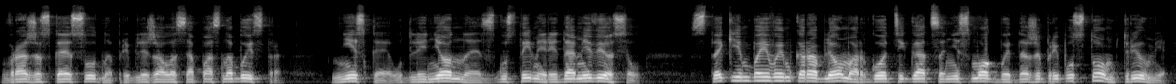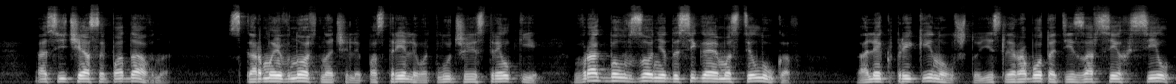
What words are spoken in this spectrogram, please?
Вражеское судно приближалось опасно быстро. Низкое, удлиненное, с густыми рядами весел. С таким боевым кораблем Арго тягаться не смог бы даже при пустом трюме, а сейчас и подавно. С кормы вновь начали постреливать лучшие стрелки. Враг был в зоне досягаемости луков. Олег прикинул, что если работать изо всех сил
